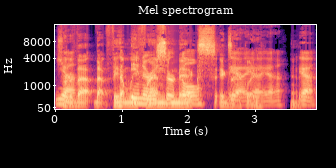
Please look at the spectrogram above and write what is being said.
Yeah. Sort of that that family friend circle. mix. Exactly. Yeah, yeah, yeah, yeah.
